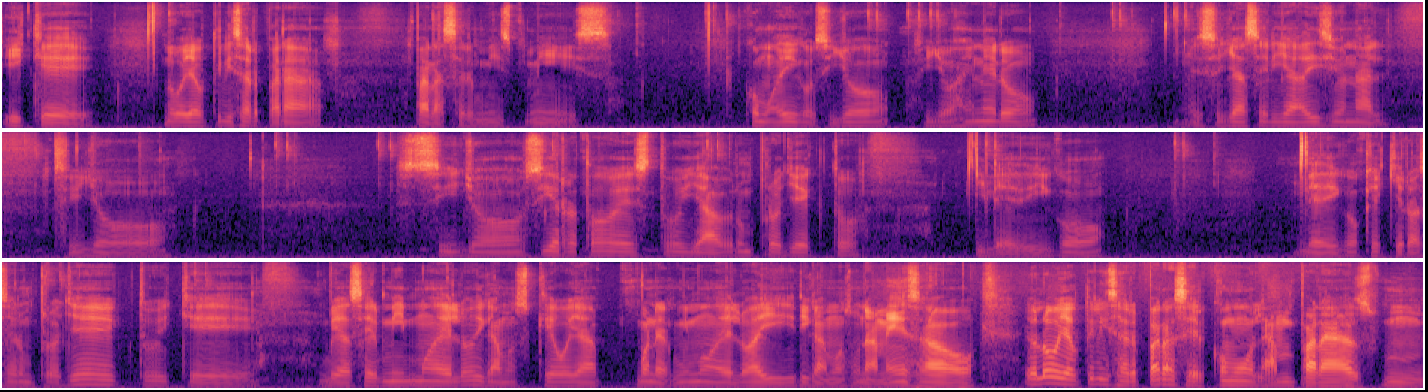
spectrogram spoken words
y que lo voy a utilizar para para hacer mis mis como digo si yo si yo genero eso ya sería adicional. Si yo si yo cierro todo esto y abro un proyecto y le digo le digo que quiero hacer un proyecto y que voy a hacer mi modelo digamos que voy a poner mi modelo ahí digamos una mesa o yo lo voy a utilizar para hacer como lámparas mm,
